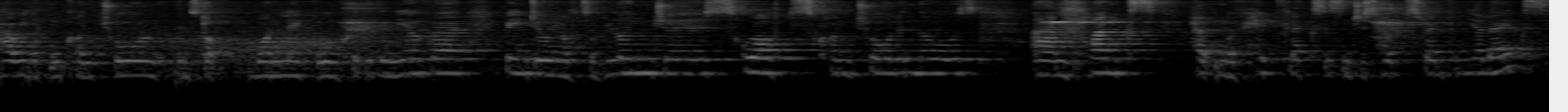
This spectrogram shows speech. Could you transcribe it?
how you can control and stop one leg going quicker than the other, been doing lots of lunges, squats, controlling those, um, planks, helping with hip flexors and just help strengthen your legs.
